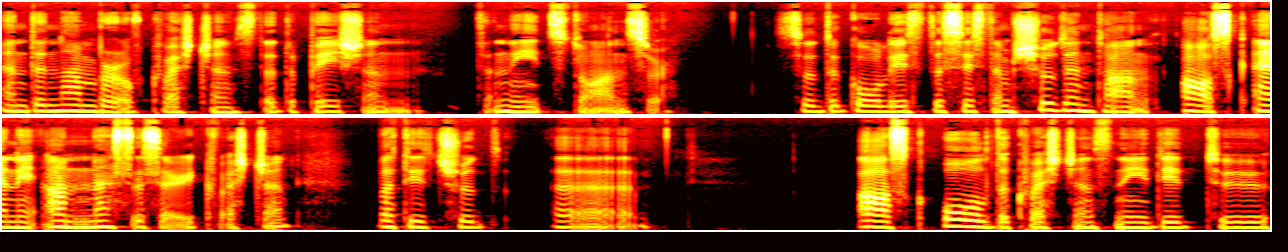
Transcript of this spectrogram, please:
and the number of questions that the patient needs to answer. So the goal is the system shouldn't ask any unnecessary question, but it should uh, ask all the questions needed to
